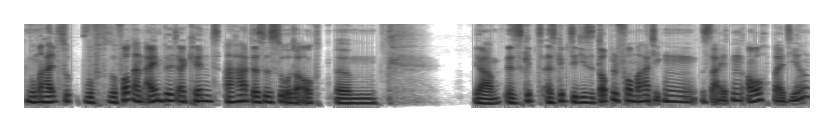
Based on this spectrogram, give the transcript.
wo man halt so, wo sofort an einem Bild erkennt, aha, das ist so, oder auch, ähm, ja, es gibt, es gibt ja diese doppelformatigen Seiten auch bei dir.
